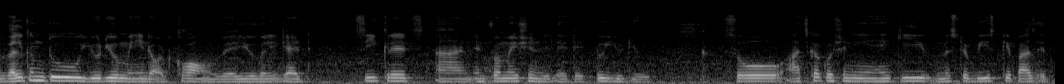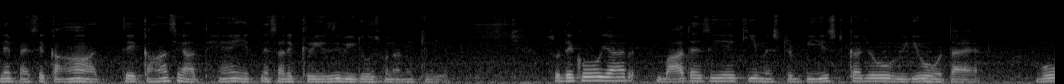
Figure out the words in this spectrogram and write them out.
Welcome to youtubemini.com where you will get secrets and information related to YouTube. सो so, आज का क्वेश्चन ये है कि मिस्टर बीस्ट के पास इतने पैसे कहाँ आते कहाँ से आते हैं इतने सारे क्रेज़ी वीडियोस बनाने के लिए सो so, देखो यार बात ऐसी है कि मिस्टर बीस्ट का जो वीडियो होता है वो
